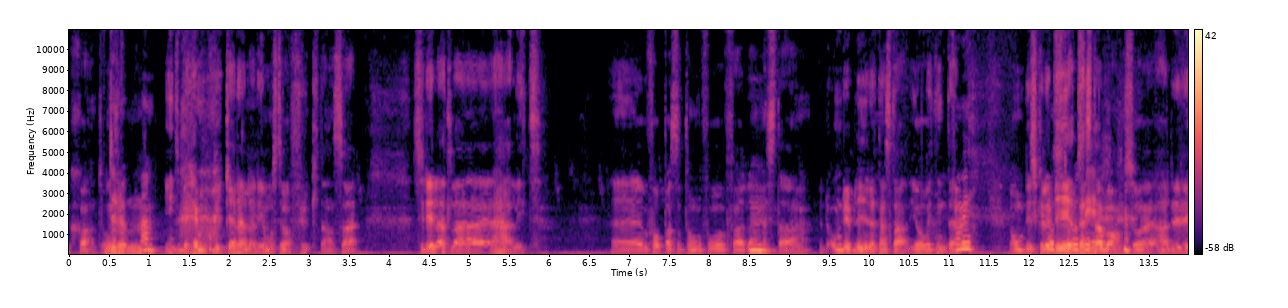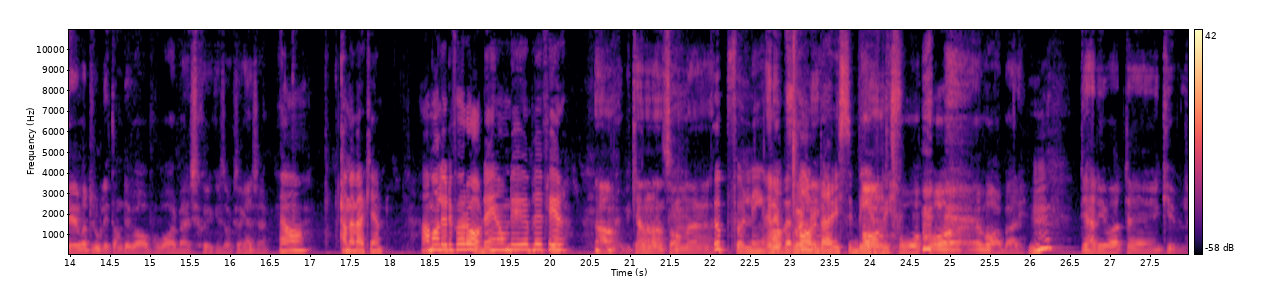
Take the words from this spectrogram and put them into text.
skönt. Och inte, drömmen. inte bli hemskickad heller. Det måste vara fruktansvärt. Så det lät härligt. Eh, vi får hoppas att hon får föda Mm. nästa. Om det blir ett nästa. Jag vet inte. Om det skulle bli ett att se. nästa barn så hade det varit roligt om det var på Varbergs sjukhus också kanske. Ja, ja men verkligen. Ja, Amalia du får höra av dig om det blir fler. Ja, vi kan ha en sån eh, Uppföljning En av uppföljning. Varbergs barn BB. två på eh, Varberg. Mm. Det hade ju varit eh, kul.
